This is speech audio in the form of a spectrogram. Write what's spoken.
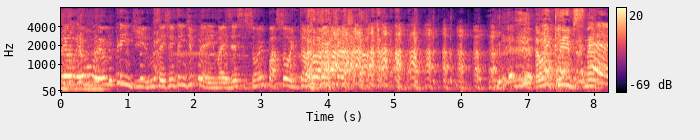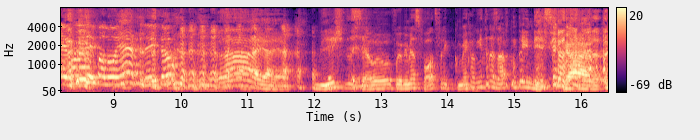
Eu, eu, eu entendi, não sei se eu entendi bem, mas esse sonho passou então. É um eclipse, né? É, ele falou- era, né? Então. Ai, ai, ai. Bicho do céu, eu fui ver minhas fotos falei, como é que alguém transava com um trem desse? Cara,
